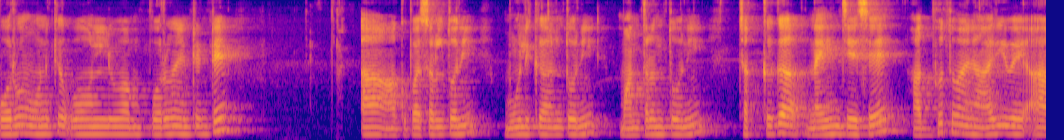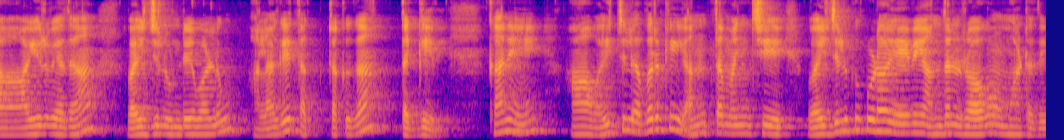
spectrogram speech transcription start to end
పూర్వం ఉనికి ఓన్లీ పూర్వం ఏంటంటే ఆ ఆకుపసలతోని మూలికలతోని మంత్రంతోని చక్కగా నయం చేసే అద్భుతమైన ఆయుర్వే ఆ ఆయుర్వేద వైద్యులు ఉండేవాళ్ళు. అలాగే తక్ చక్కగా తగ్గేవి. కానీ ఆ వైద్యులు ఎవరికి అంత మంచి వైద్యులకు కూడా ఏమీ అందని రోగం అన్నమాట అది.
